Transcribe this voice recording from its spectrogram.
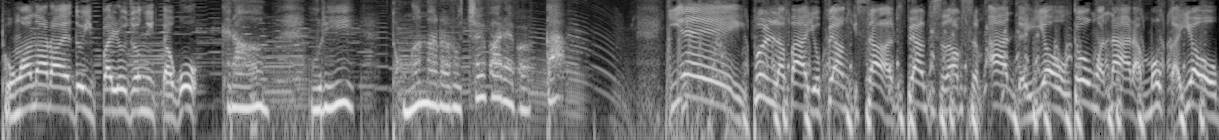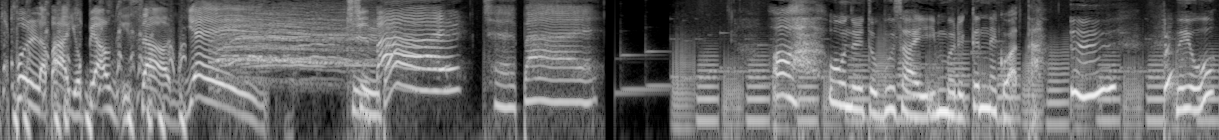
동화나라에도 이빨 요정이 있다고? 그럼 우리 동화나라로 출발해 볼까? 예! 불러봐요 병기선 병기선 없음 안 돼요 동화나라 못 가요 불러봐요 병기선 예! 출발! 출발 아, 오늘도 무사히 임무를 끝내고 왔다. 으, 왜요?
